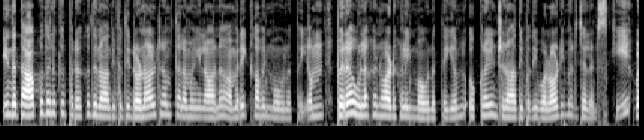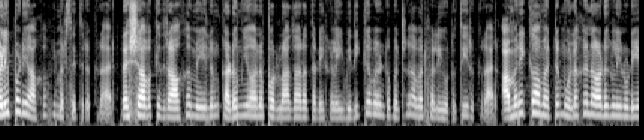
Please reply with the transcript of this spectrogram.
இந்த தாக்குதலுக்கு பிறகு ஜனாதிபதி டொனால்டு ட்ரம்ப் தலைமையிலான அமெரிக்காவின் மௌனத்தையும் பிற உலக நாடுகளின் மௌனத்தையும் உக்ரைன் ஜனாதிபதி வொலாடிமிர் ஜெலன்ஸ்கி வெளிப்படையாக விமர்சித்திருக்கிறார். ரஷ்யாவுக்கு எதிராக மேலும் கடுமையான பொருளாதார தடைகளை விதிக்க வேண்டும் என்று அவர் வலியுறுத்தி இருக்கிறார் அமெரிக்கா மற்றும் உலக நாடுகளினுடைய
